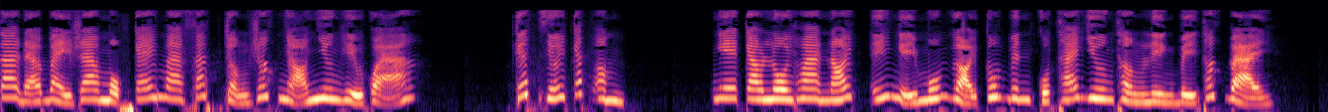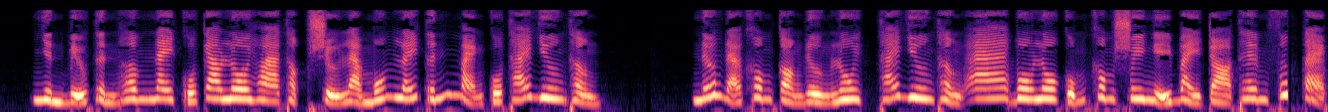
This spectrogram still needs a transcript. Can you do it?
ta đã bày ra một cái ma pháp trận rất nhỏ nhưng hiệu quả. Kết giới cách âm. Nghe Cao Lôi Hoa nói, ý nghĩ muốn gọi cứu binh của Thái Dương Thần liền bị thất bại. Nhìn biểu tình hôm nay của Cao Lôi Hoa thật sự là muốn lấy tính mạng của Thái Dương Thần. Nếu đã không còn đường lui, Thái Dương Thần A Bolo cũng không suy nghĩ bày trò thêm phức tạp.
